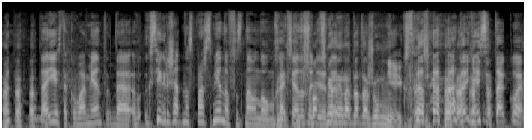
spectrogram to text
Ну да, есть такой момент, да. Все грешат на спортсменов в основном, хотя... самом деле, Спортсмены иногда даже умнее, кстати. Есть и такое.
